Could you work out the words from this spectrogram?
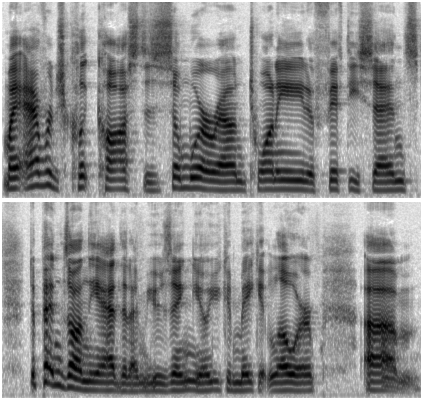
My average click cost is somewhere around 20 to 50 cents. Depends on the ad that I'm using. You know, you can make it lower. Um,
